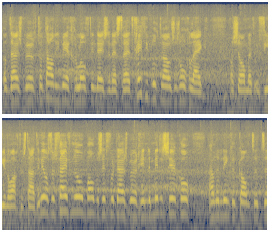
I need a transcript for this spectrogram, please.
dat Duisburg totaal niet meer gelooft in deze wedstrijd. Geeft die ploeg trouwens dus ongelijk. Als je al met 4-0 achter staat. Inmiddels dus 5-0. Balbezit voor Duisburg in de middencirkel. Aan de linkerkant het eh,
